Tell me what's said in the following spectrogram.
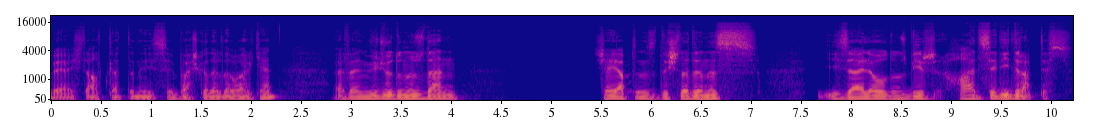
veya işte alt katta neyse başkaları da varken efendim vücudunuzdan şey yaptığınız, dışladığınız, izale olduğunuz bir hadise değildir abdest.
